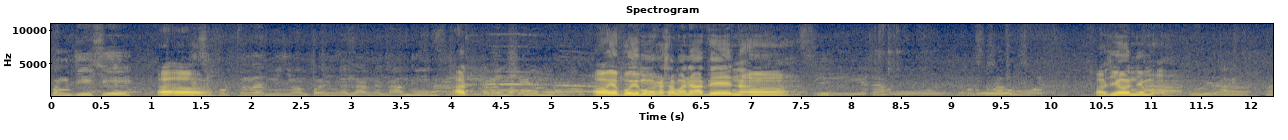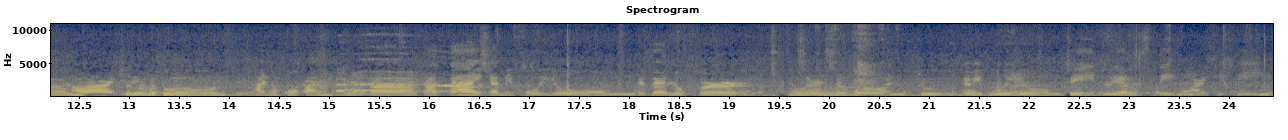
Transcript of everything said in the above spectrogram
Bang JC. oo. Supportaran ninyo ang pangalangan namin. At Salamat po. oh, yan po yung mga kasama natin. Oo. Si Raul. Boss Raul. Ah, yun, yung, Salamat po. Ano po kami po, ah, tatay, kami po yung developer sa Sorsogon. Kami po yung Jade Real Estate Marketing.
